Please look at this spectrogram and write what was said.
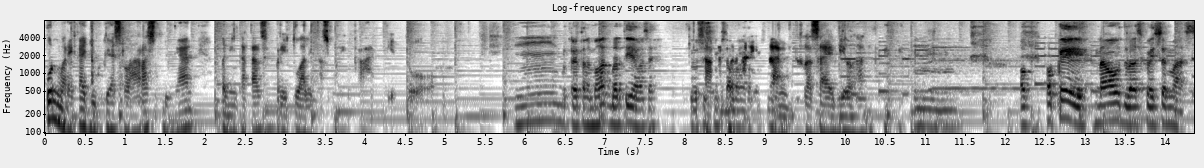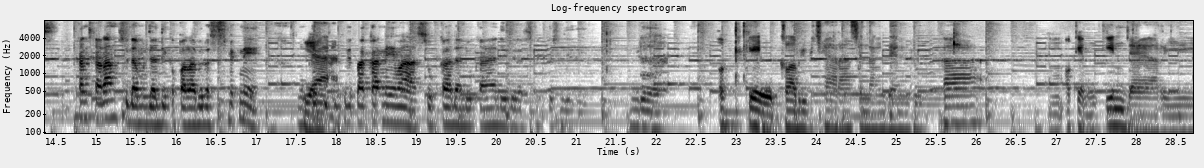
pun mereka juga selaras dengan peningkatan spiritualitas mereka gitu. Hmm, berkaitan banget berarti ya Mas ya. Terus sama berkaitan kalau saya bilang. Hmm. Oke, okay, now the last question Mas. Kan sekarang sudah menjadi kepala biro sismik nih. Mungkin yeah. ceritakan nih Mas, suka dan dukanya di biro sismik itu sendiri. Tunggu. Oke, kalau berbicara senang dan duka, hmm, oke mungkin dari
